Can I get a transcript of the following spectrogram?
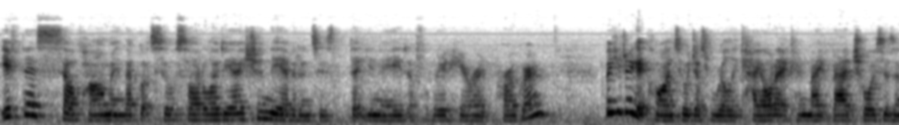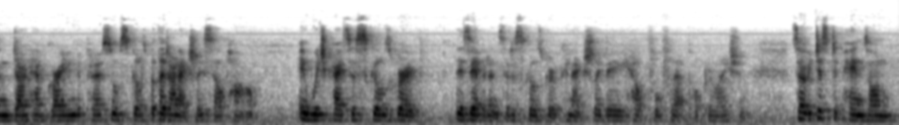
If they're self harming, they've got suicidal ideation, the evidence is that you need a fully adherent program. But you do get clients who are just really chaotic and make bad choices and don't have great interpersonal skills, but they don't actually self harm. In which case, a skills group, there's evidence that a skills group can actually be helpful for that population. So it just depends on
